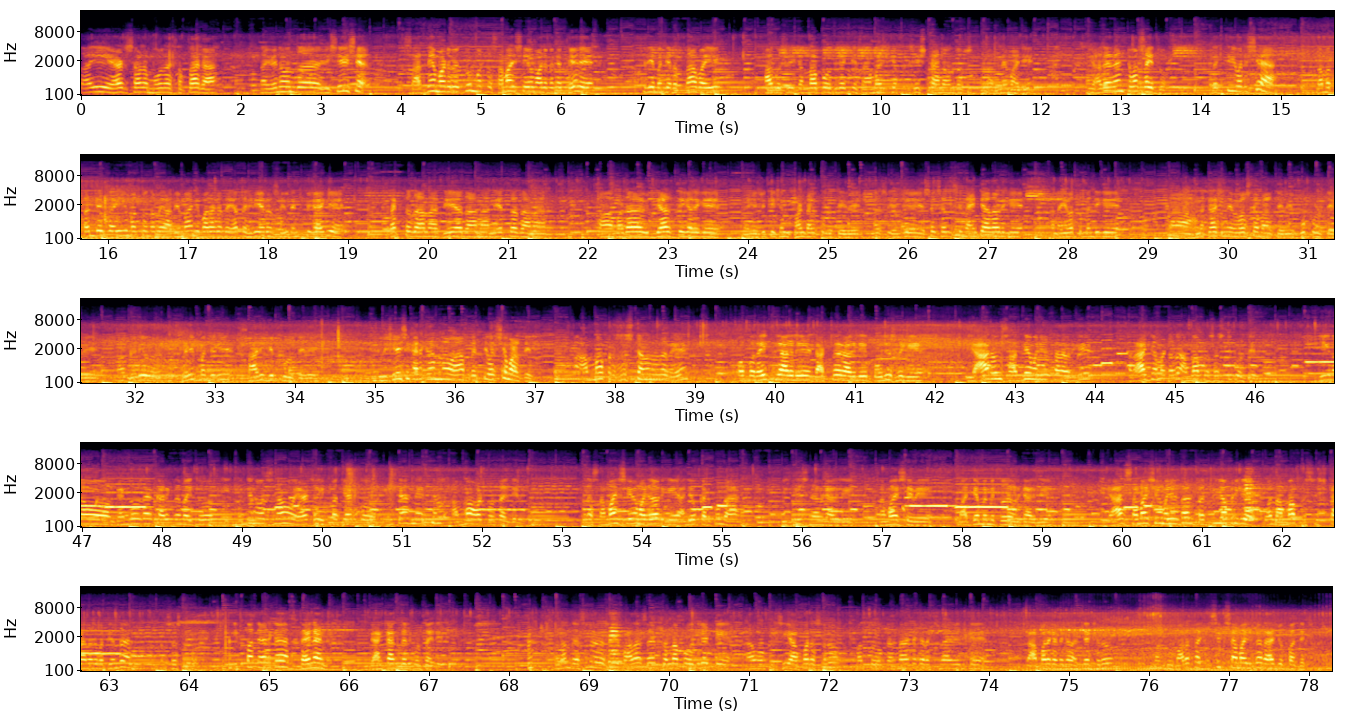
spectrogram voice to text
ತಾಯಿ ಎರಡು ಸಾವಿರದ ಮೂರಕ್ಕೆ ಸತ್ತಾಗ ನಾವೇನೋ ಒಂದು ವಿಶೇಷ ಸಾಧನೆ ಮಾಡಬೇಕು ಮತ್ತು ಸಮಾಜ ಸೇವೆ ಮಾಡಬೇಕಂತ ಹೇಳಿ ಶ್ರೀಮತಿ ರತ್ನಾಬಾಯಿ ಹಾಗೂ ಶ್ರೀ ಕಲ್ಲಾಪ ಉದ್ಗಟ್ಟಿ ಸಾಮಾಜಿಕ ಪ್ರತಿಷ್ಠಾನ ಒಂದು ಸ್ಥಾಪನೆ ಮಾಡಿ ಹದಿನೆಂಟು ವರ್ಷ ಆಯಿತು ಪ್ರತಿ ವರ್ಷ ನಮ್ಮ ತಂದೆ ತಾಯಿ ಮತ್ತು ನಮ್ಮ ಅಭಿಮಾನಿ ಬಳಗದ ಎಲ್ಲ ಹಿರಿಯರ ಸವಿ ನೆನಪಿಗಾಗಿ ರಕ್ತದಾನ ದೇಹದಾನ ನೇತ್ರದಾನ ಬಡ ವಿದ್ಯಾರ್ಥಿಗಳಿಗೆ ಎಜುಕೇಷನ್ ಫಂಡ್ ಆಗಿ ಕೊಡ್ತೀವಿ plus S S L C ninety ಆದವರಿಗೆ ಐವತ್ತು ಮಂದಿಗೆ ಹಣಕಾಸಿನ ವ್ಯವಸ್ಥೆ ಮಾಡ್ತೇವೆ, ಬುಕ್ ಕೊಡ್ತೇವೆ ನಾವು ಗರೀಬ್ ಗರೀಬ್ ಮಂದಿಗೆ ಸಾರಿ ಗಿಫ್ಟ್ ಕೊಡ್ತೇವೆ. ಒಂದು ವಿಶೇಷ ಕಾರ್ಯಕ್ರಮ ನಾವು ಪ್ರತಿ ವರ್ಷ ಮಾಡ್ತೇವೆ. ಅಮ್ಮ ಪ್ರಶಸ್ತಿ ಅನ್ನೋದಾದರೆ ಒಬ್ಬ ರೈತರಿಗಾಗಲಿ, ಡಾಕ್ಟರ್ಗಾಗಲಿ, ಪೊಲೀಸರಿಗೆ ಯಾರೊಂದು ಸಾಧನೆ ಮಾಡಿರ್ತಾರೆ ಅವರಿಗೆ ರಾಜ್ಯ ಮಟ್ಟದ ಅಮ್ಮ ಪ್ರಶಸ್ತಿ ಕೊಡ್ತೇವೆ. ಈಗ ನಾವು ಬೆಂಗಳೂರದಾಗ ಕಾರ್ಯಕ್ರಮ ಆಯಿತು. ಈಗ ಮುಂದಿನ ವರ್ಷ ನಾವು ಎರಡು ಸಾವಿರದ ಇಪ್ಪತ್ತೆರಡು ಇಂಟರ್ನ್ಯಾಷನಲ್ ಅಮ್ಮ ಅವಾರ್ಡ್ ಕೊಡ್ತಾ ಇದ್ದೇವೆ. ಸಮಾಜ ಸೇವೆ ಮಾಡಿದವರಿಗೆ ಅಲ್ಲಿ ಕರ್ಕೊಂಡು ಬಿಸ್ನೆಸ್ನವ್ರಿಗಾಗಲಿ ಸಮಾಜ ಸೇವೆ ಮಾಧ್ಯಮ ಮಿತ್ರರಿಗಾಗಲಿ ಯಾರು ಸಮಾಜ ಸೇವೆ ಪ್ರತಿಯೊಬ್ಬರಿಗೆ ಒಂದು ಅಮ್ಮ ಅನ್ನೋದ ವತಿಯಿಂದ ಪ್ರಶಸ್ತಿ ಇಪ್ಪತ್ತೆರಡಕ್ಕೆ ಥೈಲ್ಯಾಂಡ್, ಬ್ಯಾಂಕಾಕ್ದಲ್ಲಿ ಕೊಡ್ತಾ ಇದ್ದೀವಿ. ನಮ್ಮ ಹೆಸರು ಶ್ರೀ ಬಾಳಾಸಾಹೇಬ್ ಕಲ್ಲಪ್ಪ ಉದ್ಗಟ್ಟಿ ನಾವು ಕೃಷಿ ವ್ಯಾಪಾರಸ್ಥರು ಮತ್ತು ಕರ್ನಾಟಕ ರಕ್ಷಣಾ ವೇದಿಕೆ ವ್ಯಾಪಾರ ಘಟಕದ ಅಧ್ಯಕ್ಷರು ಮತ್ತು ಭಾರತ ಕೃಷಿ ಸಾಮಾಜಿಕ ರಾಜ್ಯ ಉಪಾಧ್ಯಕ್ಷರು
